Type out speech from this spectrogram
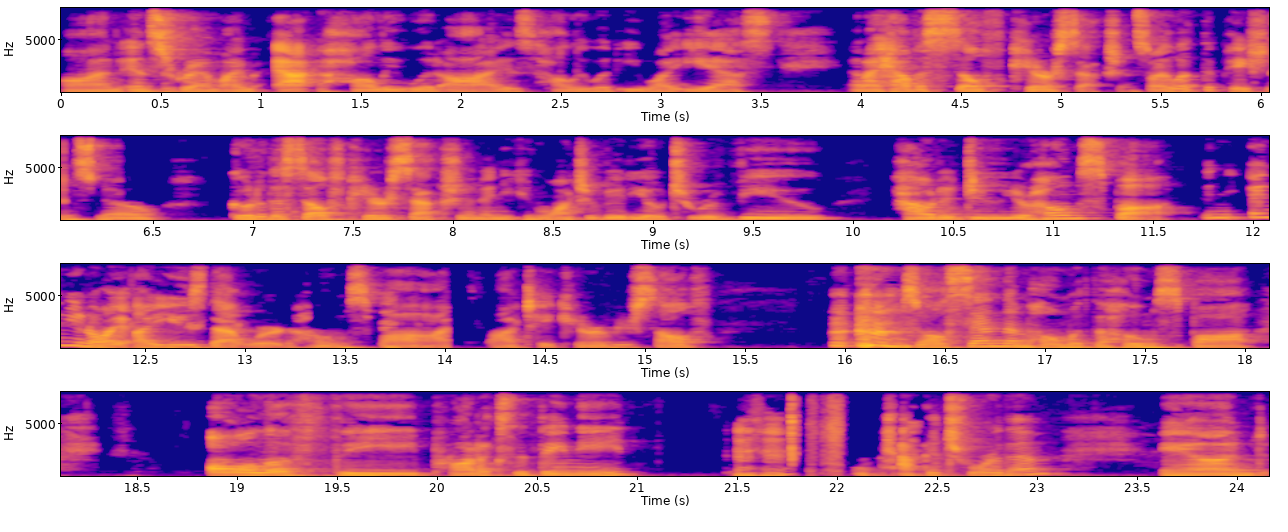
on Instagram, I'm at Hollywood Eyes, Hollywood E Y E S, and I have a self care section. So I let the patients know go to the self care section, and you can watch a video to review how to do your home spa. And, and you know, I, I use that word home spa, mm-hmm. spa, take care of yourself. so I'll send them home with the home spa, all of the products that they need, mm-hmm. a package for them. And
